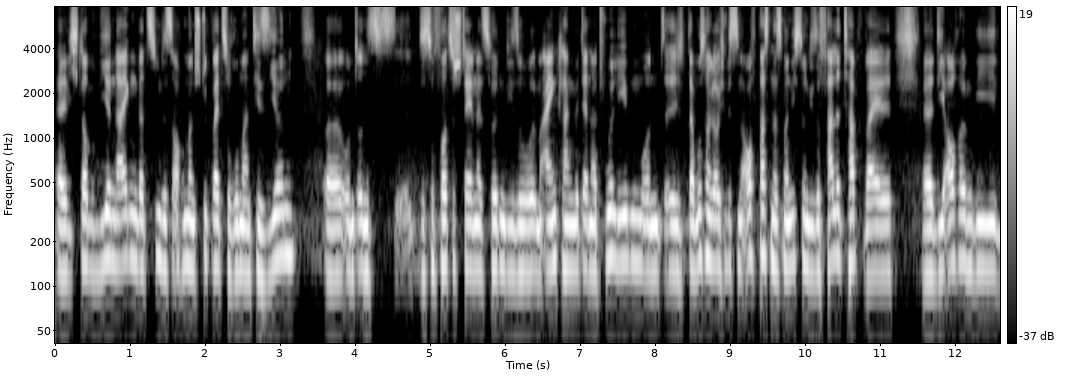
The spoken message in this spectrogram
Äh, ich glaube, wir neigen dazu, das auch immer ein Stück weit zu romantisieren äh, und uns das so vorzustellen, als würden die so im Einklang mit der Natur leben. Und äh, da muss man, glaube ich, ein bisschen aufpassen, dass man nicht so in diese Falle tappt, weil äh, die auch irgendwie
